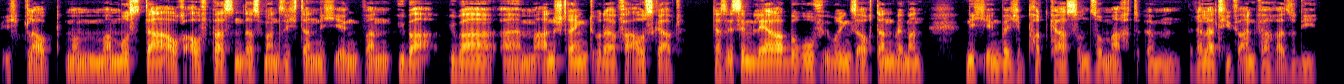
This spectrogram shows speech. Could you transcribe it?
ich glaube, man, man muss da auch aufpassen, dass man sich dann nicht irgendwann über, über ähm, anstrengt oder verausgabt. Das ist im Lehrerberuf übrigens auch dann, wenn man nicht irgendwelche Podcasts und so macht, ähm, relativ einfach. Also die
